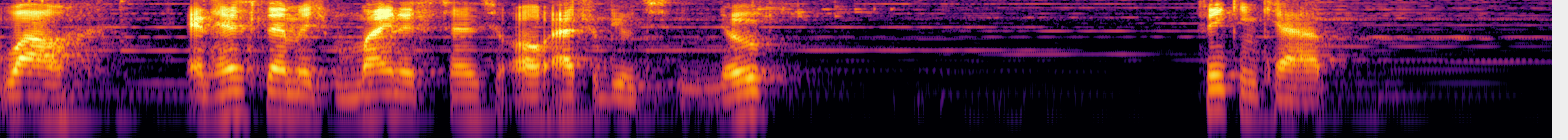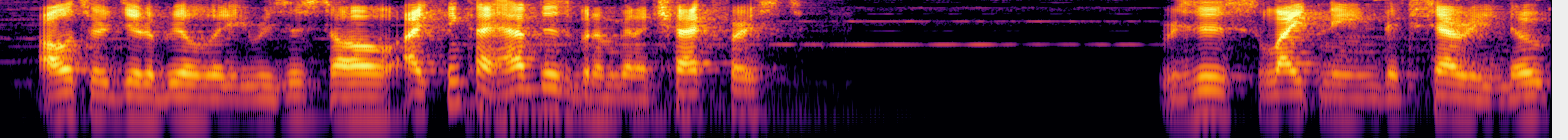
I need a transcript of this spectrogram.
Wow. Enhanced damage minus 10 to all attributes, nope. Thinking cap. Alter durability, resist all. I think I have this, but I'm gonna check first. Resist lightning, dexterity, nope.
